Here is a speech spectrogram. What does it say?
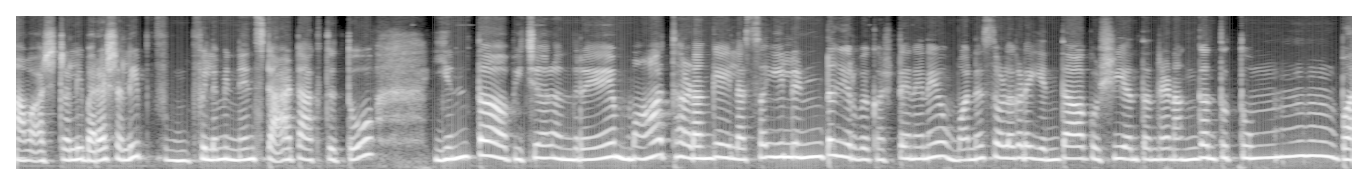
ನಾವು ಅಷ್ಟರಲ್ಲಿ ಬರೋಷ್ಟರಲ್ಲಿ ಫಿಲಮ್ ಇನ್ನೇನು ಸ್ಟಾರ್ಟ್ ಆಗ್ತಿತ್ತು. ಎಂಥ ಪಿಚ್ಚರ್ ಅಂದರೆ ಮಾತಾಡಂಗೆ ಇಲ್ಲ. ಸೈಲೆಂಟಾಗಿ ಇರಬೇಕು ಅಷ್ಟೇನೆ ಮನಸ್ಸೊಳಗಡೆ ಎಂಥ ಖುಷಿ ಅಂತಂದರೆ ನನಗಂತೂ ತುಂಬಾ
